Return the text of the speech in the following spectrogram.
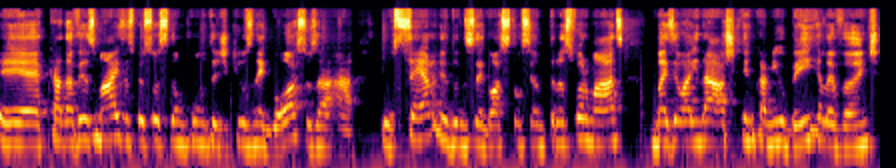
É, cada vez mais as pessoas se dão conta de que os negócios, a, a, o cerne dos negócios estão sendo transformados, mas eu ainda acho que tem um caminho bem relevante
